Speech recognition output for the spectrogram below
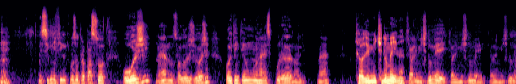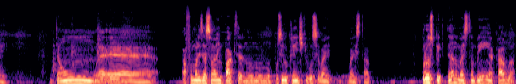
Isso significa que você ultrapassou hoje, né, nos valores de hoje, 81 mil reais por ano ali, né? Que é o limite do MEI, né? Que é o limite do MEI, que é o limite do MEI, que é o limite do MEI. Então, é, é, a formalização ela impacta no, no- no possível cliente que você vai, vai estar prospectando, mas também acaba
